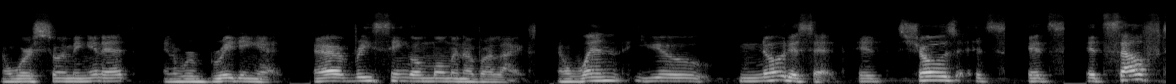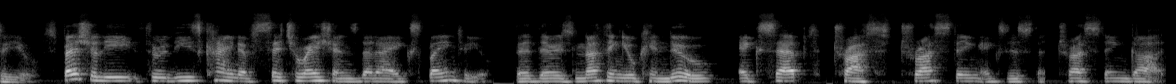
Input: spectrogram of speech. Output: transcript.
and we're swimming in it and we're breathing it every single moment of our lives. And when you notice it, it shows its its itself to you, especially through these kind of situations that I explained to you. That there is nothing you can do except trust, trusting existence, trusting God,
